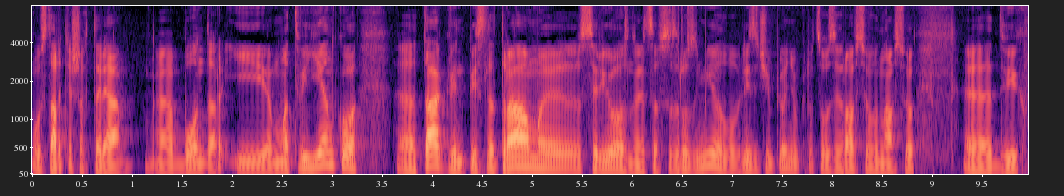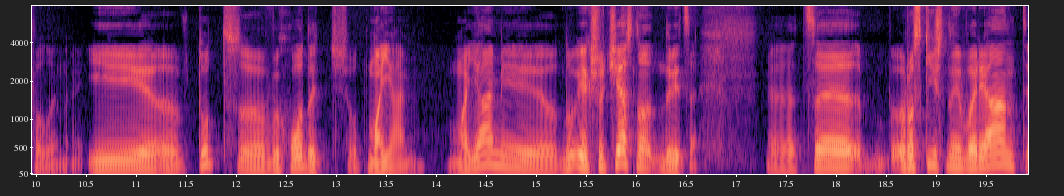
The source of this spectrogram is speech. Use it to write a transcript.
у старті Шахтаря е, Бондар і Матвієнко. Е, Так, він після травми серйозної, це все зрозуміло. В Лізі Чемпіонів Кравцов зіграв всього-навсього е, дві хвилини. І е, тут е, виходить от Майамі. Майамі, ну, якщо чесно, дивіться. Е, Це розкішний варіант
